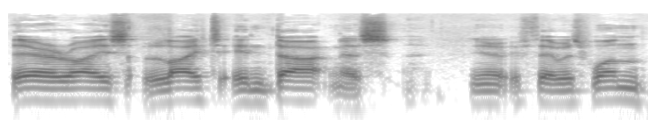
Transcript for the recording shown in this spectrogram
there arise light in darkness. You know, if there was one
